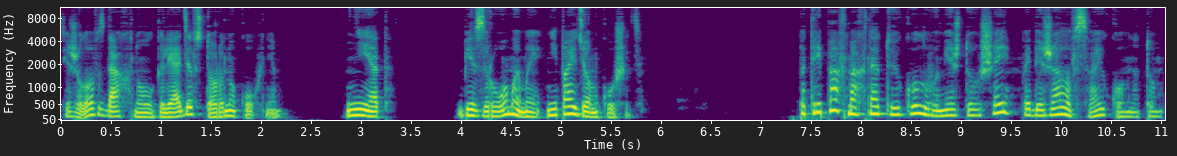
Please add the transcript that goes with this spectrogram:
тяжело вздохнул, глядя в сторону кухни. «Нет, без Ромы мы не пойдем кушать». Потрепав мохнатую голову между ушей, побежала в свою комнату.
